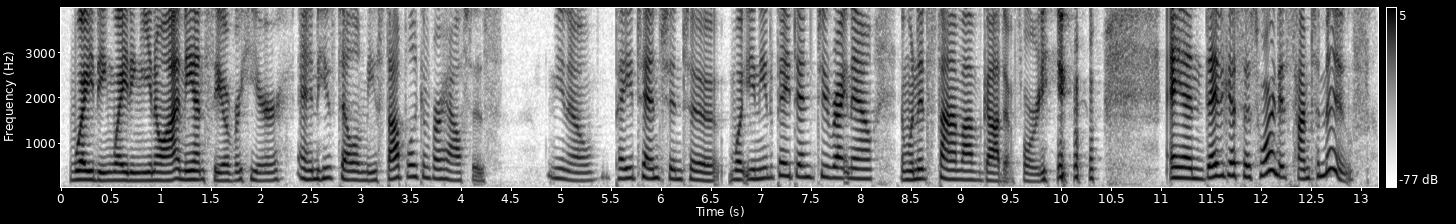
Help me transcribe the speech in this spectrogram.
waiting, waiting. You know, I'm antsy over here, and he's telling me, stop looking for houses. You know, pay attention to what you need to pay attention to right now. And when it's time, I've got it for you. And David gets this word it's time to move.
